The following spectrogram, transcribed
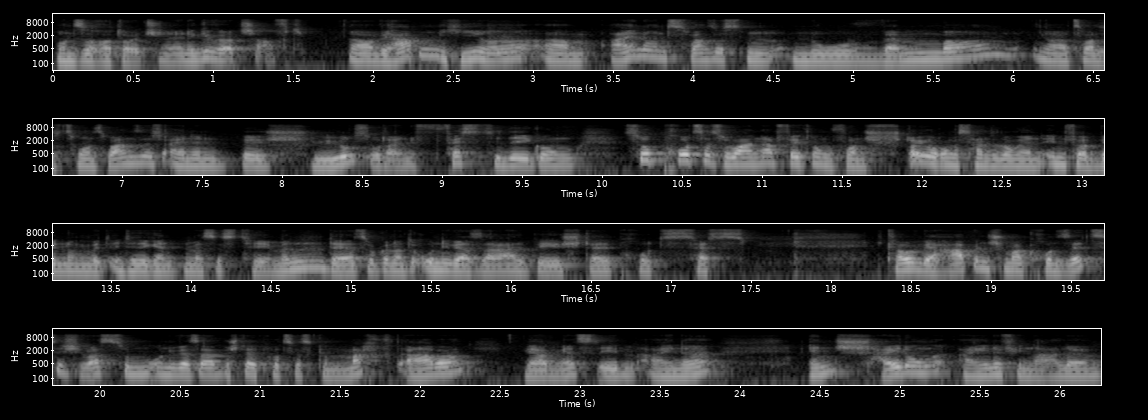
unserer deutschen Energiewirtschaft. Äh, wir haben hier am 21. November 2022 einen Beschluss oder eine Festlegung zur prozessualen Abwicklung von Steuerungshandlungen in Verbindung mit intelligenten Messsystemen, der sogenannte Universalbestellprozess. Ich glaube, wir haben schon mal grundsätzlich was zum Universalbestellprozess gemacht, aber wir haben jetzt eben eine Entscheidung, eine finale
